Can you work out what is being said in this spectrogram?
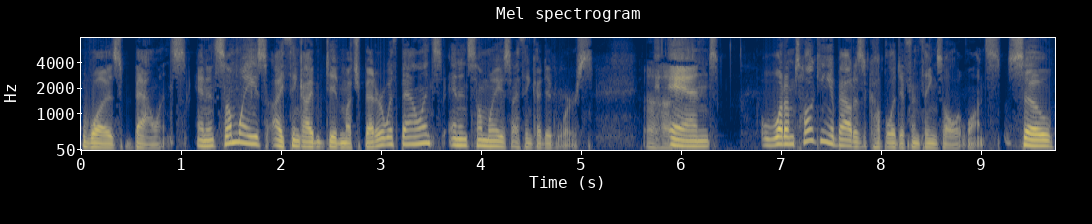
was balance. And in some ways, I think I did much better with balance, and in some ways, I think I did worse. And what I'm talking about is a couple of different things all at once. So,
